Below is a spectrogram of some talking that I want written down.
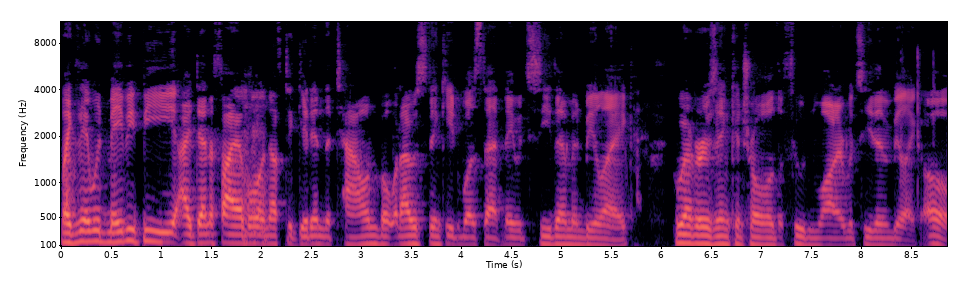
Like they would maybe be identifiable Mhm. enough to get in the town, but what I was thinking was that they would see them and be like whoever is in control of the food and water would see them and be like, "Oh,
